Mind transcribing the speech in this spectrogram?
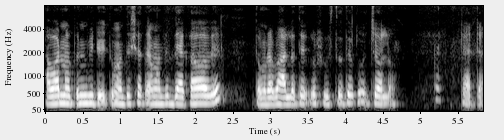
আবার নতুন ভিডিও তোমাদের সাথে আমাদের দেখা হবে। তোমরা ভালো থেকো, সুস্থ থেকো। চলো, টাটা।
